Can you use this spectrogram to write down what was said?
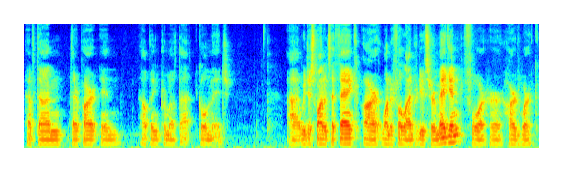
have done their part in helping promote that golden age. Uh, we just wanted to thank our wonderful line producer Megan for her hard work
